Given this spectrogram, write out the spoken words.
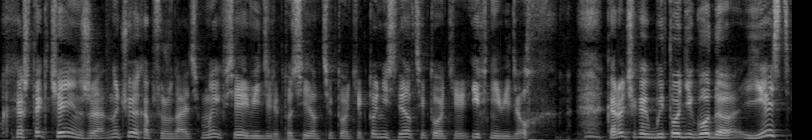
Хэштег челленджа, ну что их обсуждать? Мы их все видели, кто сидел в ТикТоке. Кто не сидел в ТикТоке, их не видел. Короче, как бы итоги года есть,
